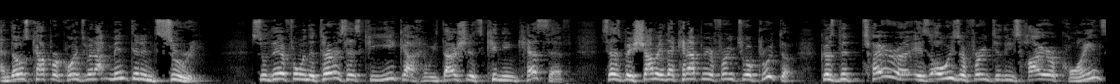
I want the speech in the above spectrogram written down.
And those copper coins were not minted in Suri. So therefore, when the Torah says kiyikach and we darshan it's kinyan kesef, says Beishamai that cannot be referring to a pruta because the Torah is always referring to these higher coins.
